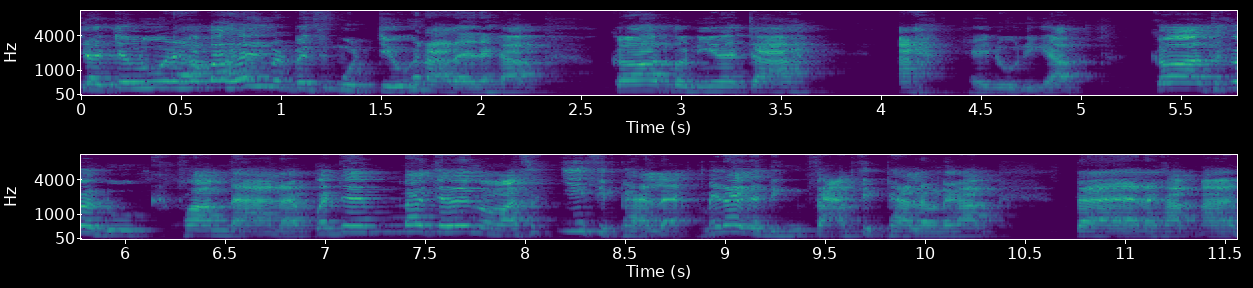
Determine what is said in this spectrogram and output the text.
อยากจะรู้นะครับว่าเฮ้ยมันเป็นสมุดจิ๋วขนาดไหนนะครับ ก็ตัวนี้นะจ๊ะอะให้ดูนี่ครับก็ถ้าก็ดูความหนานะก็จะน่าจะได้ประมาณสักยี่สิบแผ่นแหละ ไม่น่าจะถึงสามสิบแผ่นแล้วนะครับ แต่นะครับอ่าน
